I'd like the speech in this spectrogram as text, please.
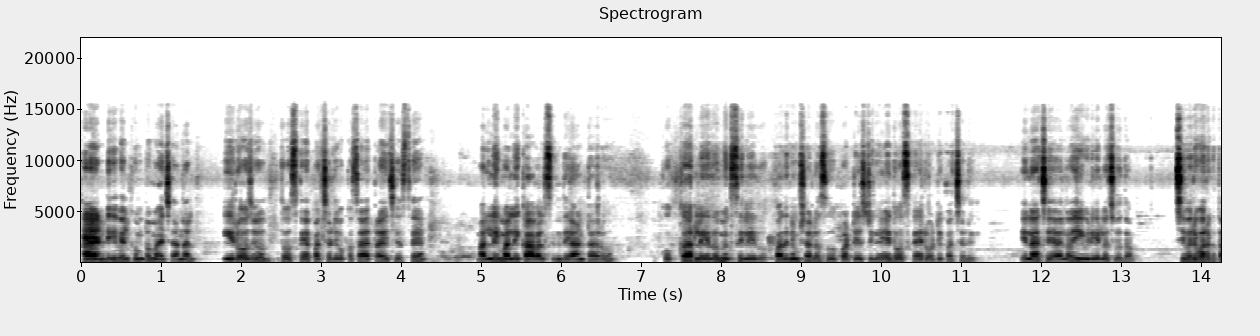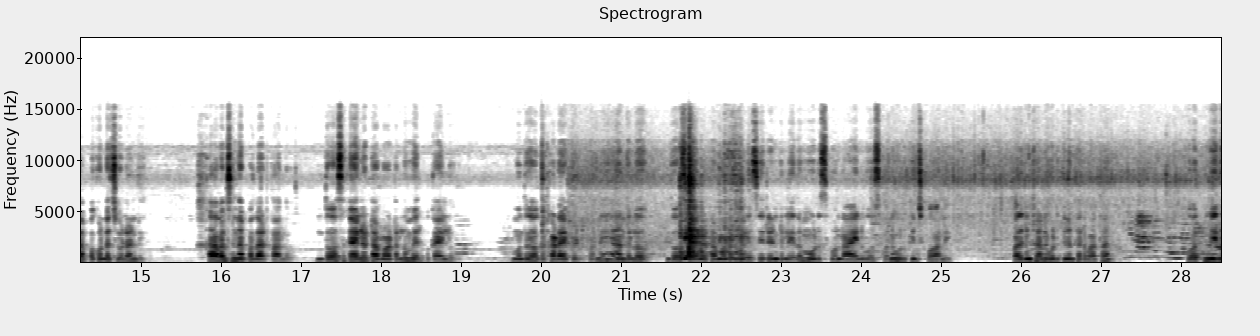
హాయ్ అండి వెల్కమ్ టు మై ఛానల్. ఈరోజు దోసకాయ పచ్చడి ఒకసారి ట్రై చేస్తే మళ్ళీ మళ్ళీ కావాల్సిందే అంటారు. కుక్కర్ లేదు మిక్సీ లేదు. పది నిమిషాల్లో సూపర్ టేస్ట్గా అయ్యే దోసకాయ రోటి పచ్చడి ఎలా చేయాలో ఈ వీడియోలో చూద్దాం. చివరి వరకు తప్పకుండా చూడండి. కావలసిన పదార్థాలు దోసకాయలు టమాటాలు మిరపకాయలు. ముందుగా ఒక కడాయి పెట్టుకొని అందులో దోసకాయలు టమాటాలు వేసి రెండు లేదా మూడు స్పూన్ల ఆయిల్ పోసుకొని ఉడికించుకోవాలి. పది నిమిషాలు ఉడికిన తర్వాత కొత్తిమీర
